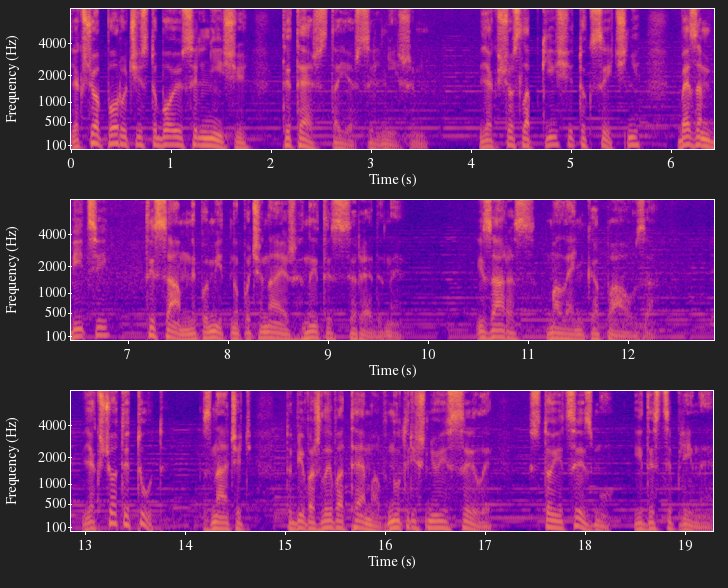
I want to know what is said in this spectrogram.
Якщо поруч із тобою сильніші, ти теж стаєш сильнішим. Якщо слабкіші, токсичні, без амбіцій, ти сам непомітно починаєш гнити зсередини. І зараз маленька пауза. Якщо ти тут, значить тобі важлива тема внутрішньої сили, стоїцизму і дисципліни.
